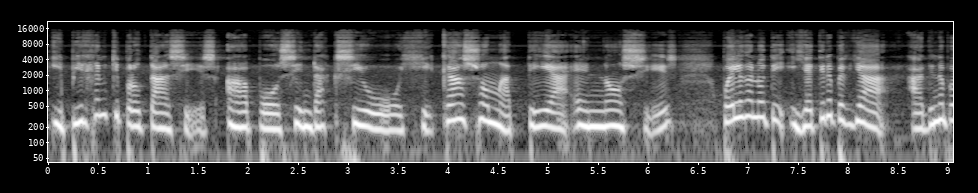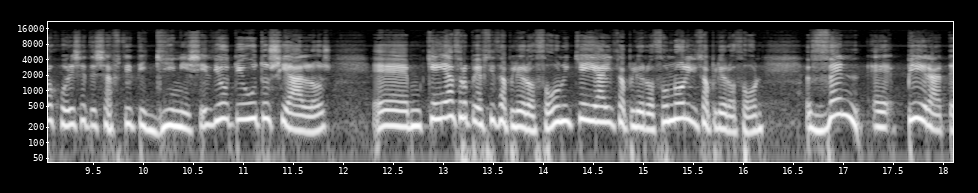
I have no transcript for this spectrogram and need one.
υπήρχαν και προτάσεις από συνταξιούχικά σωματεία ενώσεις που έλεγαν ότι γιατί ρε παιδιά αντί να προχωρήσετε σε αυτή την κίνηση, διότι ούτως ή άλλως ε, και οι άνθρωποι αυτοί θα πληρωθούν και οι άλλοι θα πληρωθούν, όλοι θα πληρωθούν, δεν ε, πήρατε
